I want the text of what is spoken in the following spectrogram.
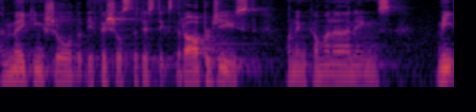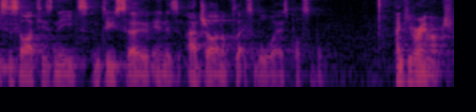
and making sure that the official statistics that are produced on income and earnings meet society's needs and do so in as agile and flexible way as possible. Thank you very much.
